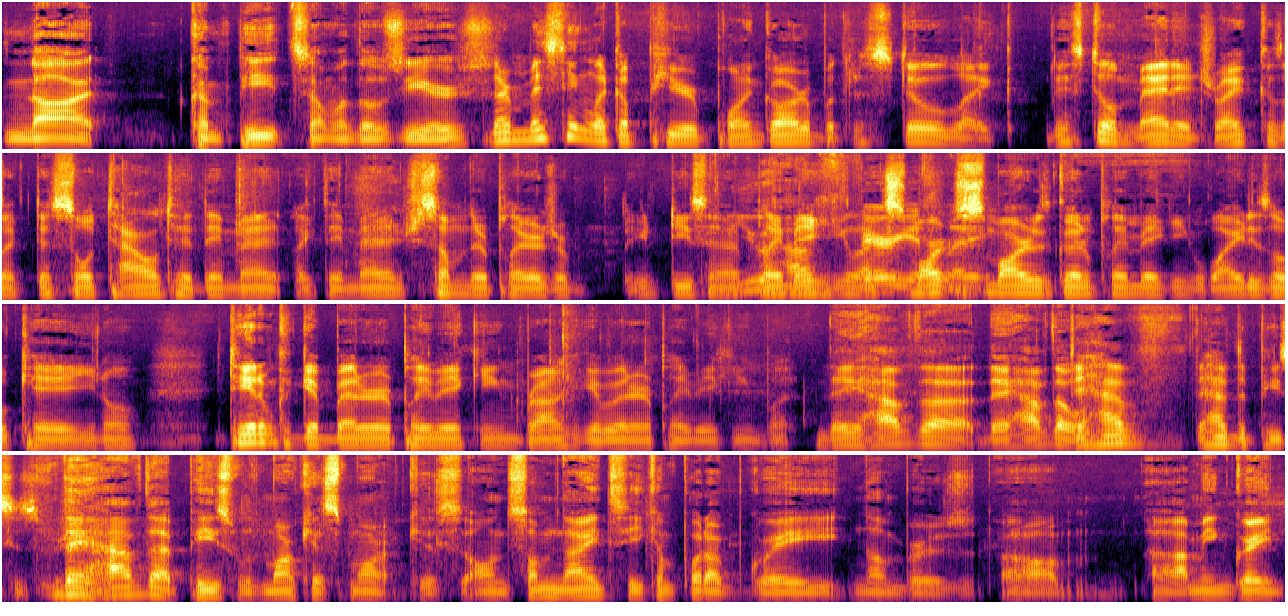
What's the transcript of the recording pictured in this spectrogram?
not compete some of those years. they're missing like a pure point guard, but they're still like they still manage right because like they're so talented. They man like they manage. Some of their players are decent at You playmaking. Like smart, athletic- smart is good at playmaking. White is okay. You know, Tatum could get better at playmaking. Brown could get better at playmaking, but They have the they have the they have they have the pieces. For they sure. have that piece with Marcus Smart because on some nights he can put up great numbers. Um, uh, I mean, great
